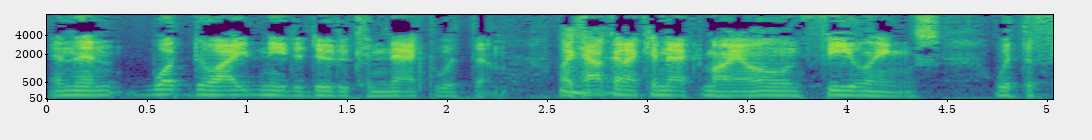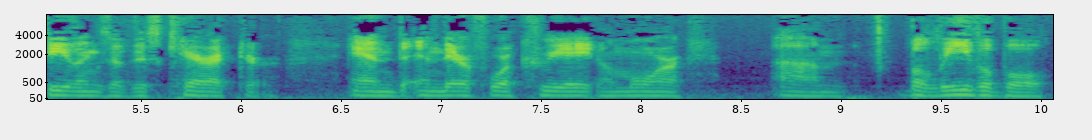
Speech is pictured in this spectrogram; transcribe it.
and then what do I need to do to connect with them? Like how can I connect my own feelings with the feelings of this character, and and therefore create a more um, believable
